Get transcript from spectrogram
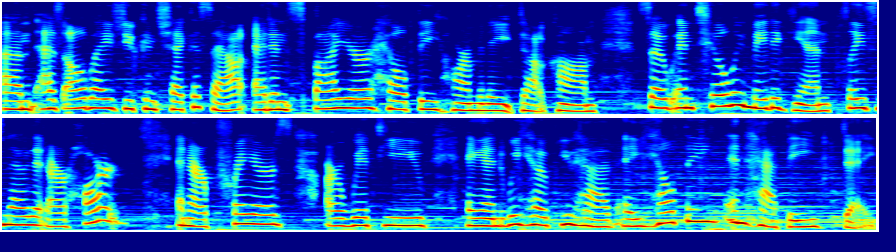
Um, as always, you can check us out at inspirehealthyharmony.com. So until we meet again, please know that our heart and our prayers are with you, and we hope you have a healthy and happy day.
